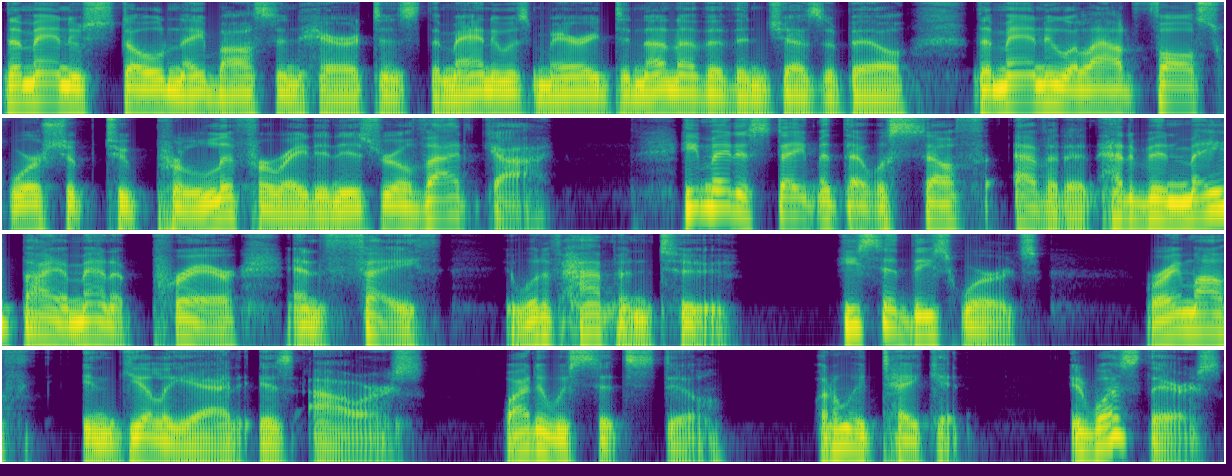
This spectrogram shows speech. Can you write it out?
the man who stole Naboth's inheritance, the man who was married to none other than Jezebel, the man who allowed false worship to proliferate in Israel, that guy. He made a statement that was self evident. Had it been made by a man of prayer and faith, it would have happened too. He said these words Ramoth in Gilead is ours. Why do we sit still? Why don't we take it? It was theirs.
